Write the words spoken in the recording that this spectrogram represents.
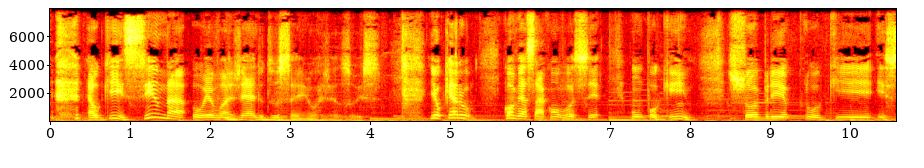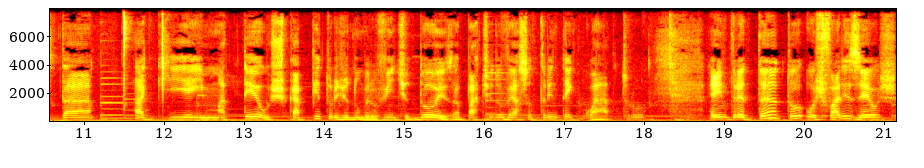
é o que ensina o Evangelho do Senhor Jesus. E eu quero conversar com você um pouquinho sobre o que está aqui em Mateus, capítulo de número 22, a partir do verso 34. Entretanto, os fariseus,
